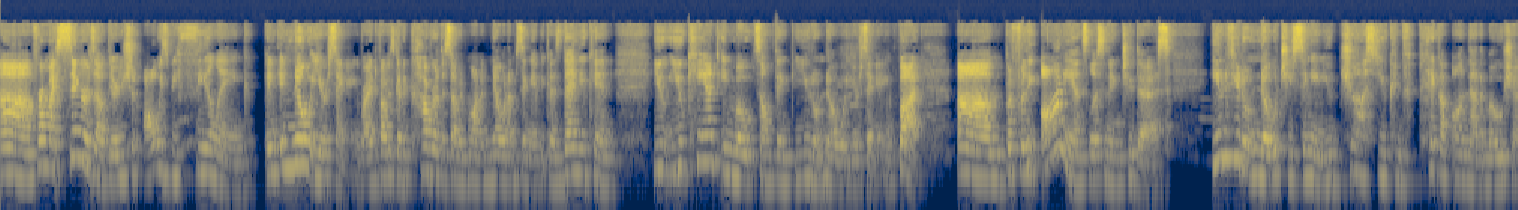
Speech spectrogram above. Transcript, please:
Um, from my singers out there, you should always be feeling and, and know what you're singing, right? If I was going to cover this, I would want to know what I'm singing because then you can, you you can't emote something you don't know what you're singing. But um, but for the audience listening to this, even if you don't know what she's singing, you just you can pick up on that emotion.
